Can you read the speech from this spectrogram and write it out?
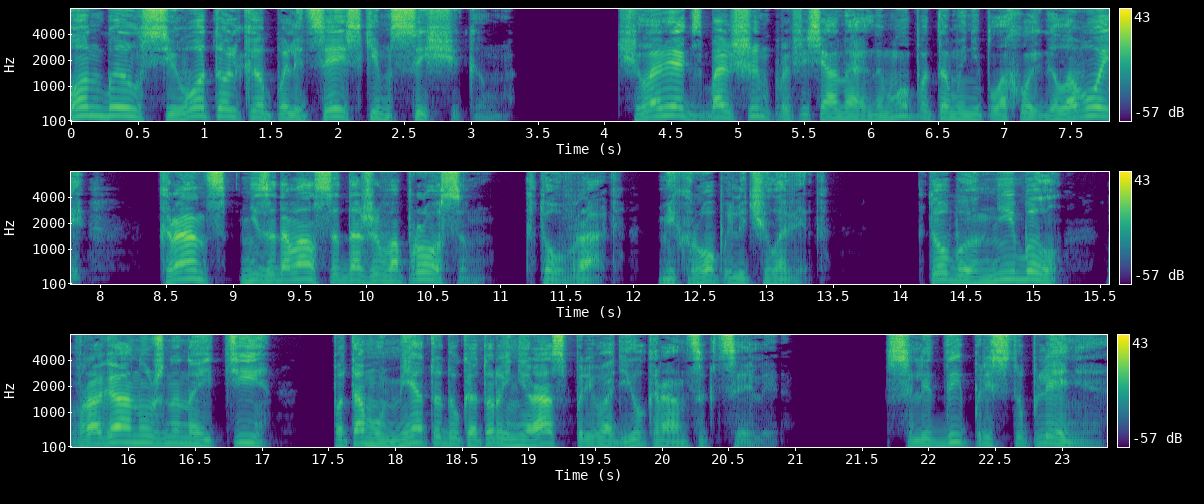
Он был всего только полицейским сыщиком. Человек с большим профессиональным опытом и неплохой головой, Кранц не задавался даже вопросом, кто враг, микроб или человек. Кто бы он ни был, Врага нужно найти по тому методу, который не раз приводил Кранца к цели. Следы преступления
